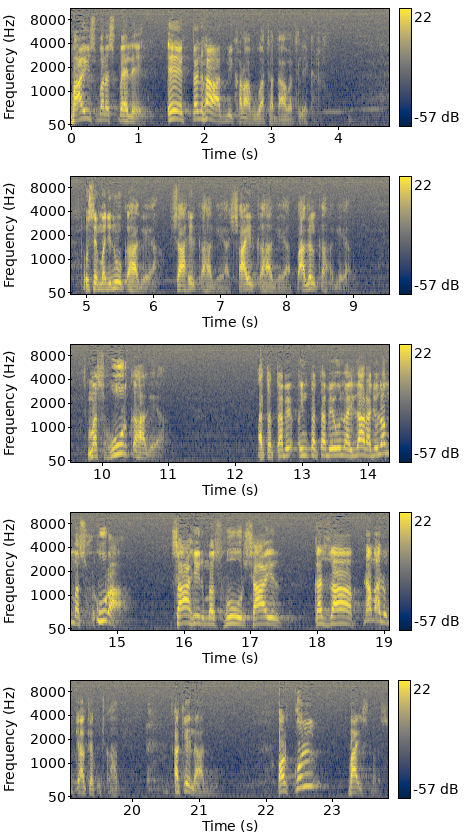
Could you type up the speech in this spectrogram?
बाईस बरस पहले एक तनहा आदमी खड़ा हुआ था दावत लेकर। उसे मजनू कहा गया, शाहिर कहा गया, शायर कहा गया, पागल कहा गया, मशहूर कहा गया। इन तबेन रजुलम मशहूरा साहिर मशहूर, शायर कज्जाब ना मालूम क्या क्या कुछ कहा गया। अकेला आदमी। और कुल बाईस बरस।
